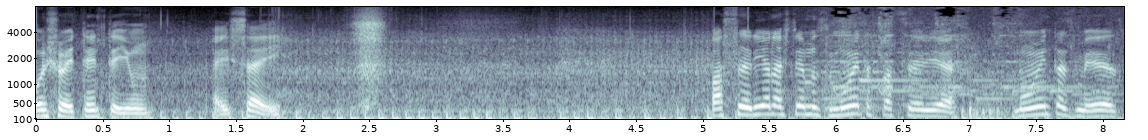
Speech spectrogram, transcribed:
Poxa 81, é isso aí. Parceria, nós temos muitas parcerias, muitas mesmo.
